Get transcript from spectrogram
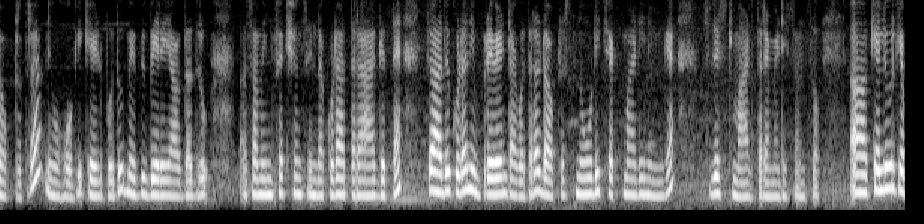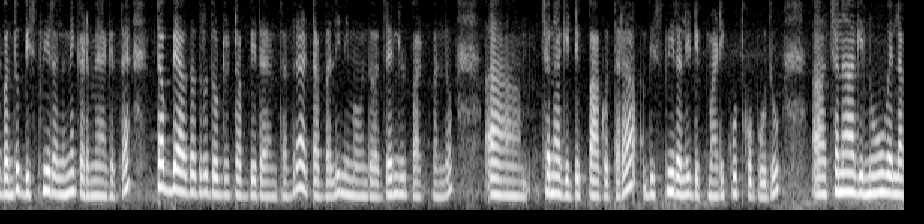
ಡಾಕ್ಟ್ರ ಹತ್ರ ನೀವು ಹೋಗಿ ಕೇಳ್ಬೋದು. ಮೇ ಬಿ ಬೇರೆ ಯಾವುದಾದ್ರೂ ಸಮ್ ಇನ್ಫೆಕ್ಷನ್ಸಿಂದ ಕೂಡ ಆ ಥರ ಆಗುತ್ತೆ. ಸೊ ಅದು ಕೂಡ ನೀವು ಪ್ರಿವೆಂಟ್ ಆಗೋ ಥರ ಡಾಕ್ಟರ್ಸ್ ನೋಡಿ ಚೆಕ್ ಮಾಡಿ ನಿಮಗೆ ಸಜೆಸ್ಟ್ ಮಾಡ್ತಾರೆ ಮೆಡಿಸನ್ಸು ಕೆಲವ್ರಿಗೆ ಬಂದು ಬಿಸಿನೀರಲ್ಲೇ ಕಡಿಮೆ ಆಗುತ್ತೆ. ಟಬ್ ಯಾವುದಾದ್ರೂ ದೊಡ್ಡ ಟಬ್ ಇದೆ ಅಂತಂದರೆ ಆ ಟಬ್ಬಲ್ಲಿ ನಿಮ್ಮ ಒಂದು ಜೈನಲ್ ಪಾರ್ಟ್ ಬಂದು ಚೆನ್ನಾಗಿ ಡಿಪ್ ಆಗೋ ಥರ ಬಿಸಿನೀರಲ್ಲಿ ಡಿಪ್ ಮಾಡಿ ಕೂತ್ಕೋಬೋದು. ಚೆನ್ನಾಗಿ ನೋವೆಲ್ಲ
